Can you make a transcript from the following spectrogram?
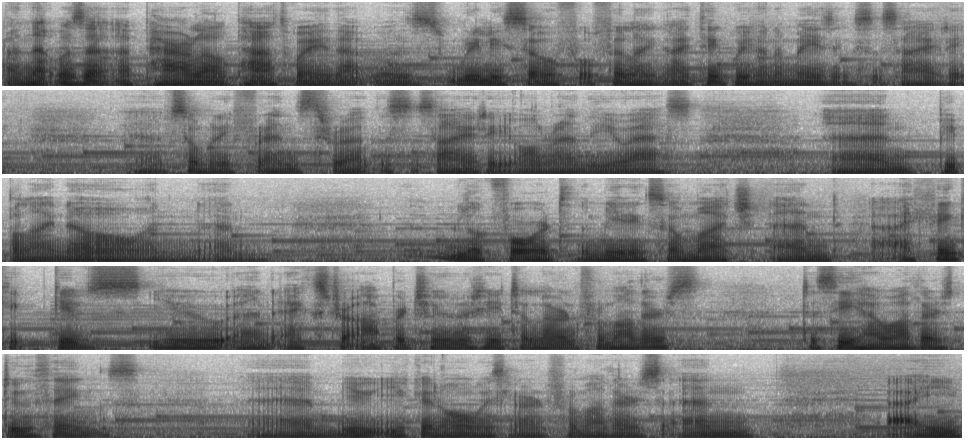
And that was a, a, parallel pathway that was really so fulfilling. I think we have an amazing society. I have so many friends throughout the society, all around the US, and people I know, and, and look forward to the meeting so much. And I think it gives you an extra opportunity to learn from others, to see how others do things, um, you, you can always learn from others. And I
